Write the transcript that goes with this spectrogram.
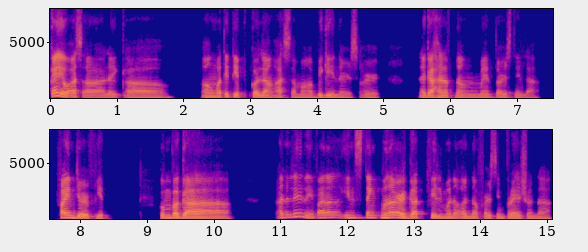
kayo as a like uh, ang matitip ko lang as a mga beginners or naghahanap ng mentors nila, find your fit. Kumbaga ano din eh, parang instinct mo na or gut feel mo na on the first impression na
